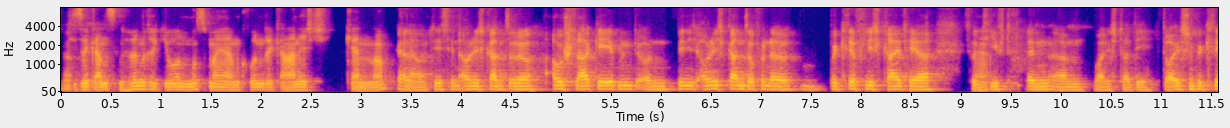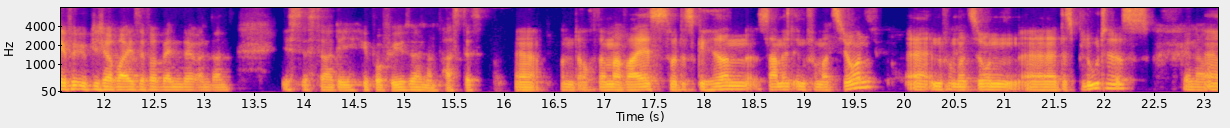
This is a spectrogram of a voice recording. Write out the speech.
ja. diese ganzen Hirnregionen muss man ja im Grunde gar nicht kennen. Ne? Genau, die sind auch nicht ganz so ausschlaggebend und bin ich auch nicht ganz so von der Begrifflichkeit her so ja. tief drin, ähm, weil ich da die deutschen Begriffe üblicherweise verwende und dann ist es da die Hypophyse und dann passt es. Ja, und auch wenn man weiß, so das Gehirn sammelt Informationen, äh, Informationen äh, des Blutes, genau. äh,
